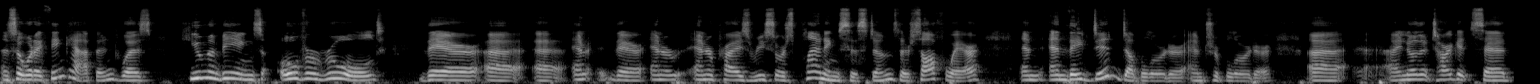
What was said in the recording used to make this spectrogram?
And so what I think happened was human beings overruled their uh, uh, en- their enter- enterprise resource planning systems, their software, and and they did double order and triple order. Uh, I know that Target said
